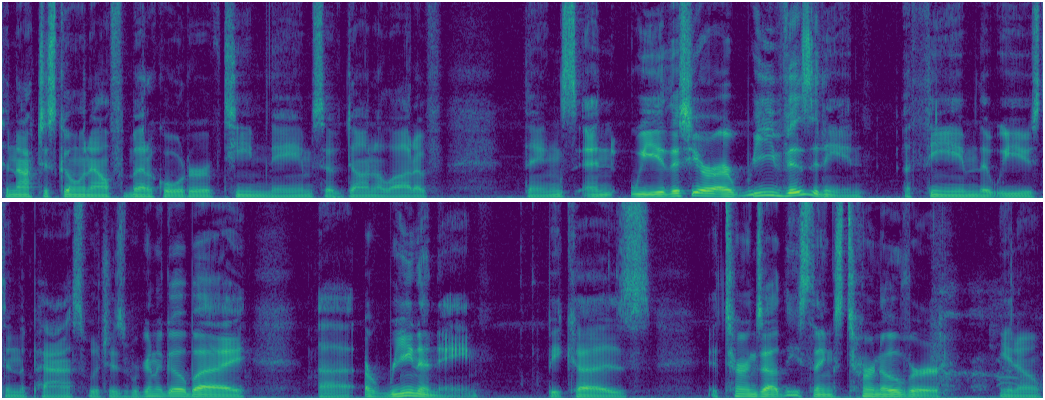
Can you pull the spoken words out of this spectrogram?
to not just go in alphabetical order of team names have done a lot of things and we this year are revisiting a theme that we used in the past which is we're going to go by uh, arena name because it turns out these things turn over you know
